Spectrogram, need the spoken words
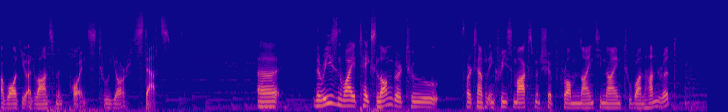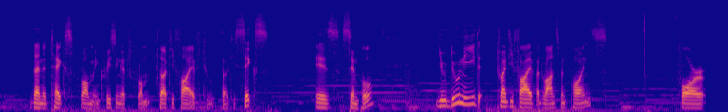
award you advancement points to your stats. Uh, the reason why it takes longer to for example increase marksmanship from 99 to 100 then it takes from increasing it from 35 to 36 is simple. You do need 25 advancement points for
